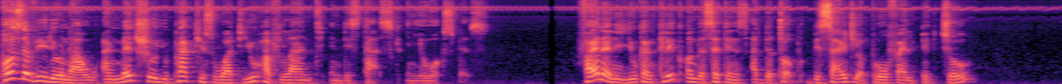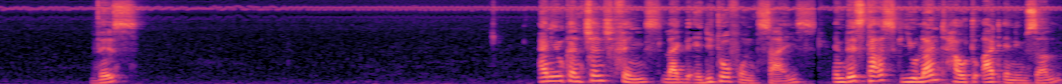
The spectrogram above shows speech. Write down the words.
Pause the video now and make sure you practice what you have learned in this task in your workspace. Finally, you can click on the settings at the top beside your profile picture. This. And you can change things like the editor font size. In this task, you learned how to add a new cell,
